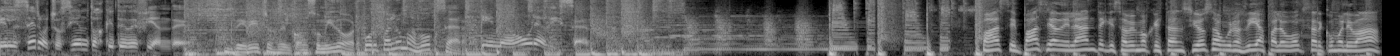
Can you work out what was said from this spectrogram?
El 0800 que te defiende. Derechos del consumidor por Paloma Boxer en Ahora Dicen. Pase, pase adelante, que sabemos que está ansiosa. Buenos días, Palo Boxer, ¿cómo le va?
